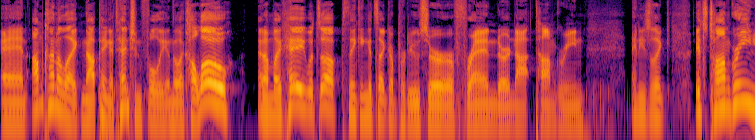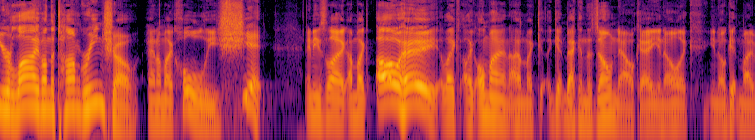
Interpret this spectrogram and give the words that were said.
And i'm kind of like not paying attention fully and they're like hello? And i'm like hey what's up? Thinking it's like a producer or a friend or not tom green. And he's like it's tom green. You're live on the tom green show. And i'm like holy shit and he's like i'm like oh hey like like oh man i'm like getting back in the zone now okay? You know like you know getting my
